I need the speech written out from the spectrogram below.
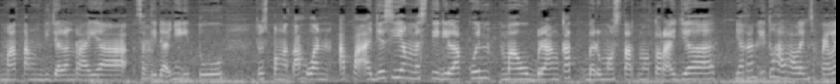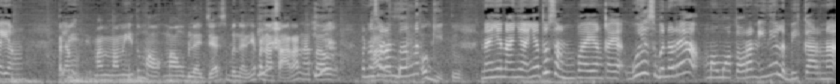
matang di jalan raya setidaknya itu terus pengetahuan apa aja sih yang mesti dilakuin mau berangkat baru mau start motor aja ya kan itu hal-hal yang sepele yang tapi yang mami-mami itu mau mau belajar sebenarnya penasaran atau iya, penasaran males? banget. oh gitu nanya-nanyanya tuh sampai yang kayak gue sebenarnya mau motoran ini lebih karena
